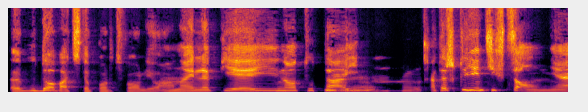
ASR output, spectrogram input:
e, budować to portfolio, a najlepiej no tutaj, mhm. Mm, a też klienci chcą, nie?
